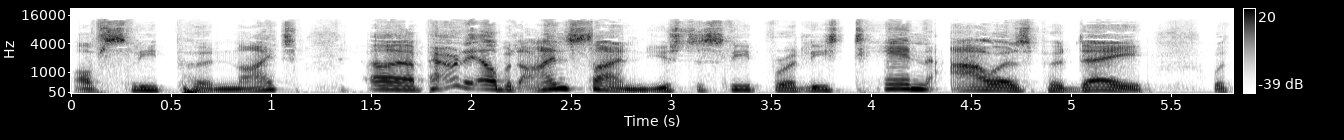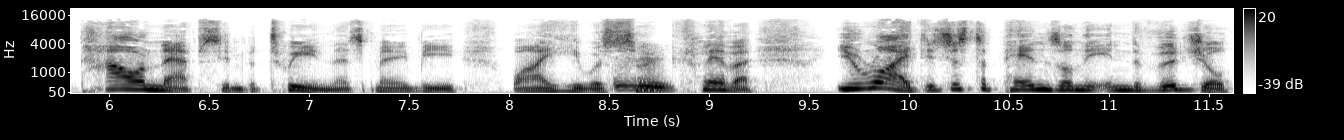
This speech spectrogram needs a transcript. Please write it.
of sleep per night. Uh, apparently Albert Einstein used to sleep for at least 10 hours per day with power naps in between. That's maybe why he was so clever. You're right. It just depends on the individual.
